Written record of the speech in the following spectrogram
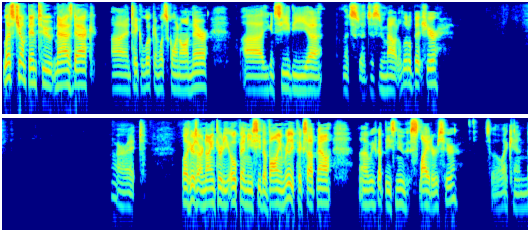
let's jump into NASDAQ uh, and take a look at what's going on there. Uh, you can see the, uh, let's uh, just zoom out a little bit here. All right. Well, here's our 930 open. You see the volume really picks up. Now, we've got these new sliders here. So I can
